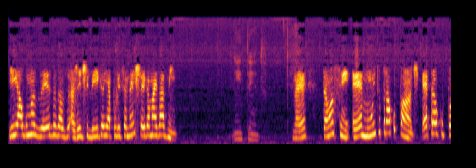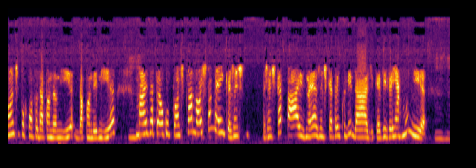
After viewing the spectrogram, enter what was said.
E algumas vezes a, a gente liga e a polícia nem chega mais a vir, Entendo. né? Então, assim, é muito preocupante. É preocupante por conta da pandemia, da pandemia mas é preocupante para nós também, que a gente, a gente quer paz, né? A gente quer tranquilidade, quer viver em harmonia. Uhum.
